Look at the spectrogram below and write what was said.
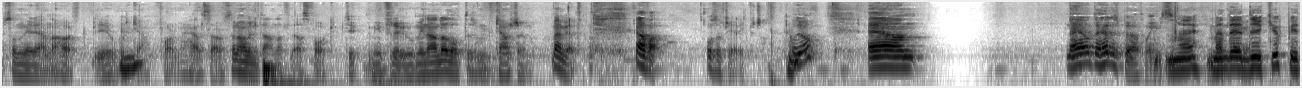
som ni redan har hört, i olika former hälsar. Sen har vi lite annat löst folk. Typ min fru och min andra dotter som kanske, vem vet. I alla fall. Och så Fredrik förstås. Och jag. Ehm, nej, jag har inte heller spelat Wings. Nej, men det dyker upp i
